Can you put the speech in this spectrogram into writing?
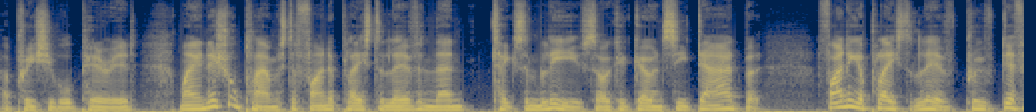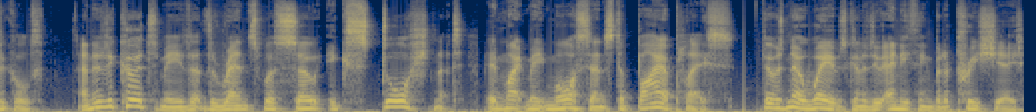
appreciable period. My initial plan was to find a place to live and then take some leave so I could go and see Dad, but finding a place to live proved difficult, and it occurred to me that the rents were so extortionate it might make more sense to buy a place. There was no way it was going to do anything but appreciate.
